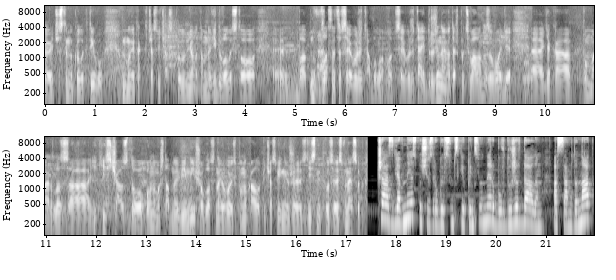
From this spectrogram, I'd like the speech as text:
е, частину колективу. Ми так час від часу, коли в нього там навідувались, то е, ну, власне це все його життя було. От все його життя. І дружина його теж працювала на заводі, яка померла за якийсь час до повномасштабної війни, що власне його і спонукало під час війни вже здійснити ось внесок. Час для внеску, що зробив сумський пенсіонер, був дуже вдалим, а сам донат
